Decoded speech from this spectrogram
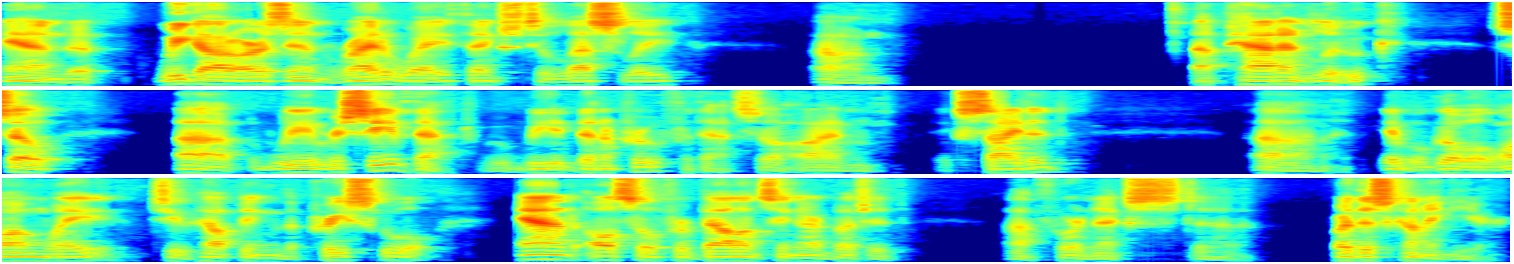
and we got ours in right away thanks to Leslie, um, Pat, and Luke. So uh, we received that. We have been approved for that. So I'm excited. Uh, it will go a long way to helping the preschool and also for balancing our budget uh, for next uh, for this coming year.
